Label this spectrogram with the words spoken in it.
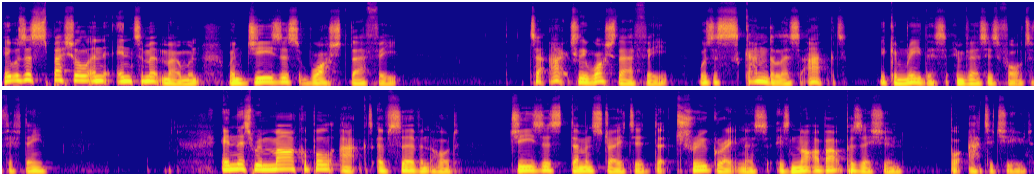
It was a special and intimate moment when Jesus washed their feet. To actually wash their feet was a scandalous act. You can read this in verses 4 to 15. In this remarkable act of servanthood, Jesus demonstrated that true greatness is not about position, but attitude.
